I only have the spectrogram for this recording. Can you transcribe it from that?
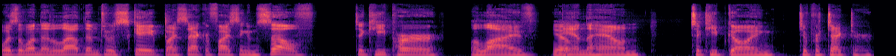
was the one that allowed them to escape by sacrificing himself to keep her alive Yep. and the Hound to keep going to protect her.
